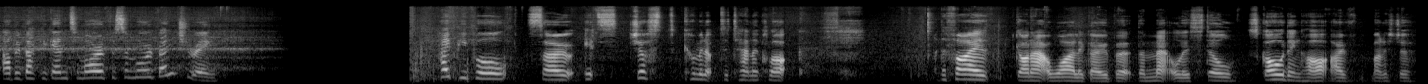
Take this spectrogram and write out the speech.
I'll be back again tomorrow for some more adventuring. Hi people, so it's just coming up to 10 o'clock. The fire gone out a while ago but the metal is still scalding hot. I've managed to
